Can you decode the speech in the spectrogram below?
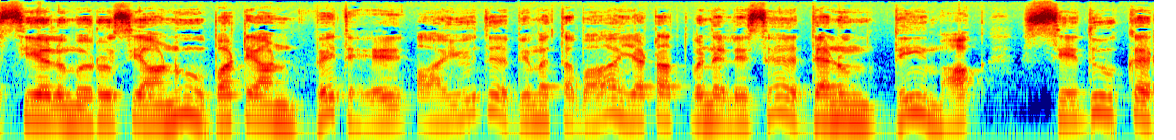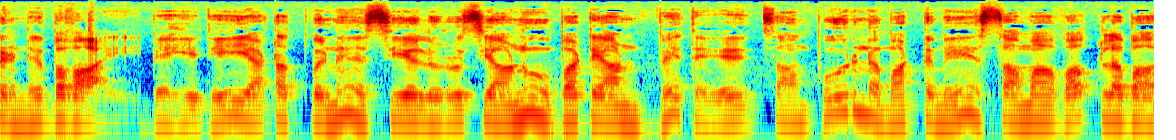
සියලුම රුසියානු බටයන් වෙත ආයුධ බිම තබා යටත් වන ලෙස දැනුම් දීමක් සිදු කරන බවයි. මෙහිදී යටත් වන සියලු රුසියානු බටයන් වෙත සම්පූර්ණ මට්ටමේ සමාවක් ලබා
